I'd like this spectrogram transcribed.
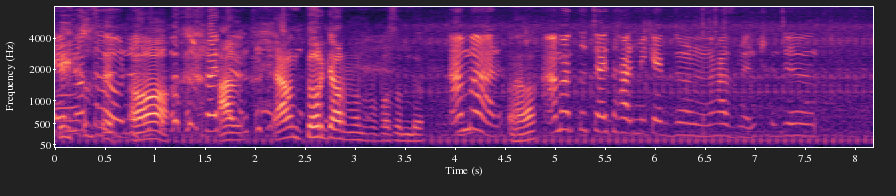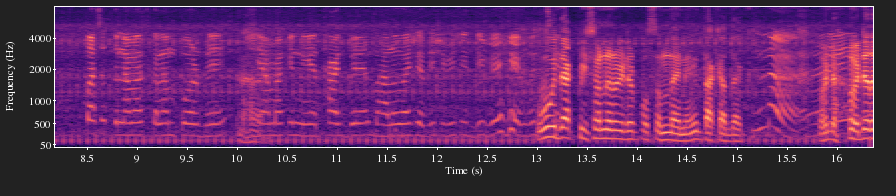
ঠিক আছে। ও আর এখন তোর কেমন পছন্দ? আমার? হ্যাঁ। আমার তো চাই ধার্মিক একজন হাজবেন্ড যে পাঁচাত্ত নামাজ কালাম পড়বে সে আমাকে নিয়ে থাকবে ভালোবাসা বেশি বেশি দিবে ওই দেখ পিছনের ওইটার পছন্দ নাই টাকা দেখ। না ওইটা ওইটা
